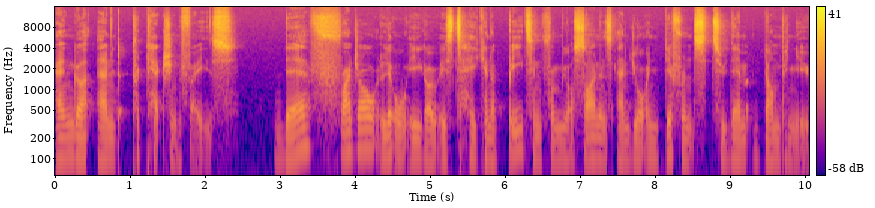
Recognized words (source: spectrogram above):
anger and protection phase. Their fragile little ego is taking a beating from your silence and your indifference to them dumping you.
